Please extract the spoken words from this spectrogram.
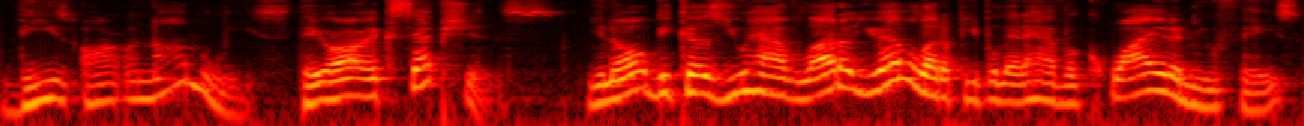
these are anomalies, they are exceptions. You know, because you have a lot of you have a lot of people that have acquired a new face,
